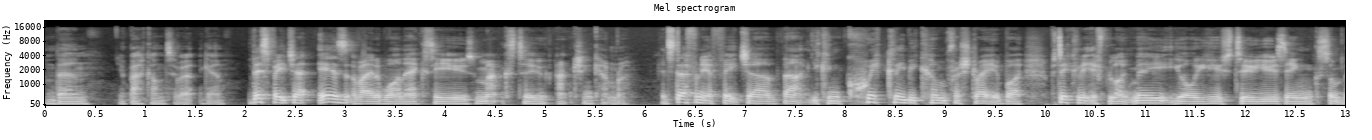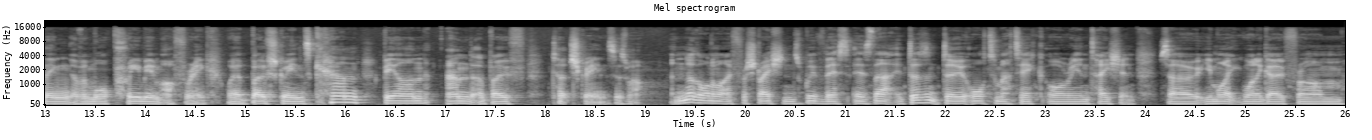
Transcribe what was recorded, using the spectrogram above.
and then you're back onto it again. This feature is available on XTU's Max 2 action camera. It's definitely a feature that you can quickly become frustrated by, particularly if, like me, you're used to using something of a more premium offering where both screens can be on and are both touchscreens as well. Another one of my frustrations with this is that it doesn't do automatic orientation. So you might want to go from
